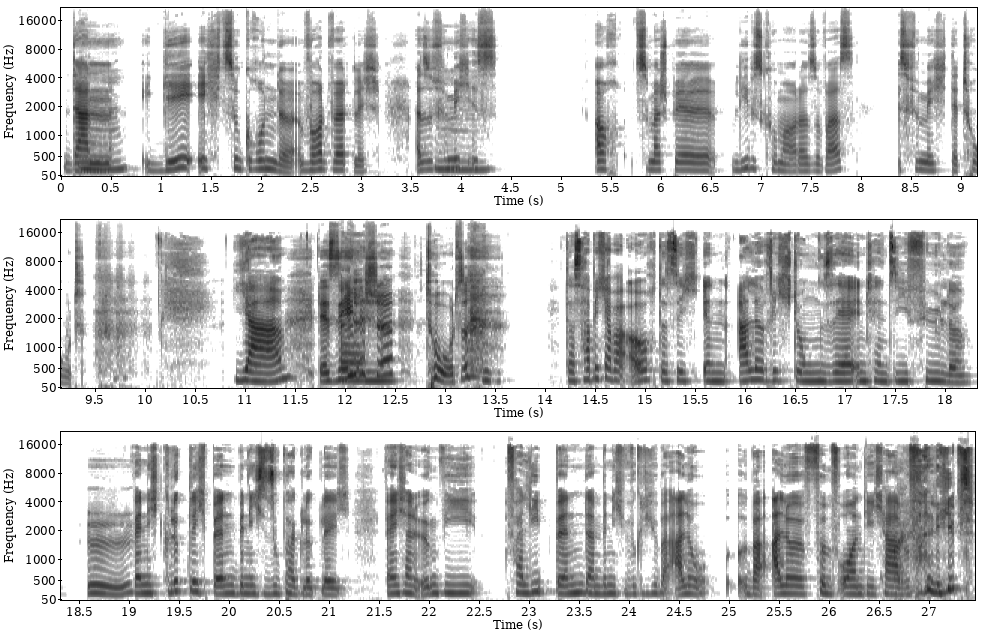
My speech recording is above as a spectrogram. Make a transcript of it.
dann gehe ich zugrunde, wortwörtlich. Also für mich ist auch zum Beispiel Liebeskummer oder sowas, ist für mich der Tod. Ja. Der seelische ähm, Tod. Das habe ich aber auch, dass ich in alle Richtungen sehr intensiv fühle. Mhm. Wenn ich glücklich bin, bin ich super glücklich. Wenn ich dann irgendwie verliebt bin, dann bin ich wirklich über alle, über alle fünf Ohren, die ich habe, verliebt.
